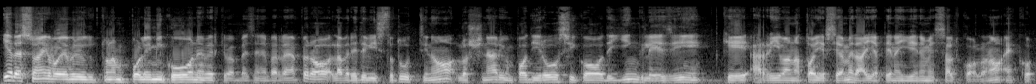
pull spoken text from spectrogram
io adesso non è che voglio aprire tutto un polemicone perché vabbè se ne parlerà, però l'avrete visto tutti, no? Lo scenario un po' di rosico degli inglesi che arrivano a togliersi la medaglia appena gli viene messa al collo, no? Ecco,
